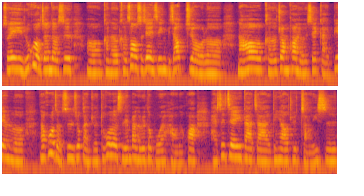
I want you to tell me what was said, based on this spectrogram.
所以如果真的是呃，可能咳嗽时间已经比较久了，然后咳的状况有一些改变了，那或者是就感觉拖了时间半个月都不会好的话，还是建议大家一定要去找医师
